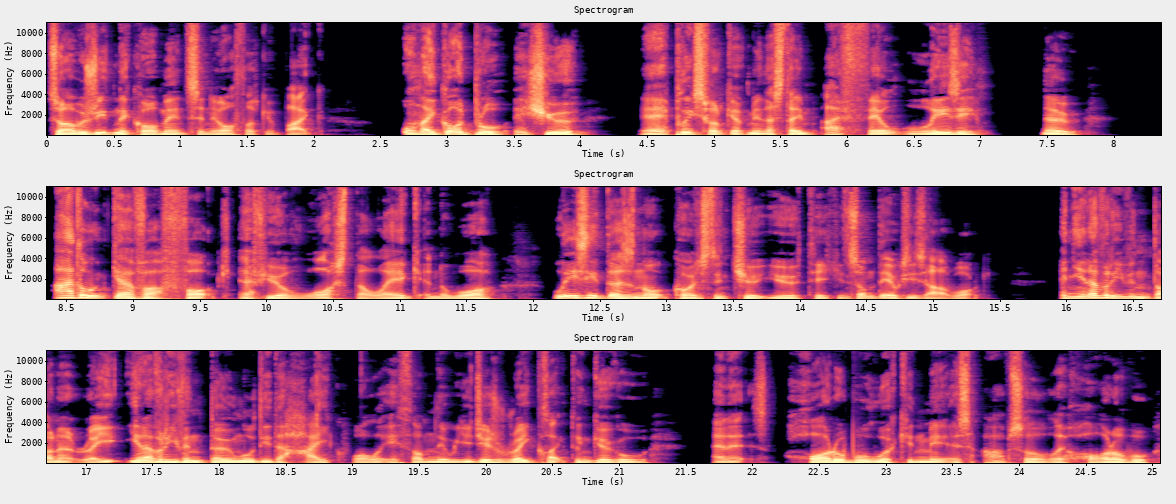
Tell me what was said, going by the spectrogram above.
So I was reading the comments and the author got back, Oh my god, bro, it's you. Uh, please forgive me this time. I felt lazy. Now, I don't give a fuck if you have lost a leg in the war. Lazy does not constitute you taking somebody else's artwork and you never even done it right. You never even downloaded a high quality thumbnail. You just right clicked on Google and it's horrible looking, mate. It's absolutely horrible.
